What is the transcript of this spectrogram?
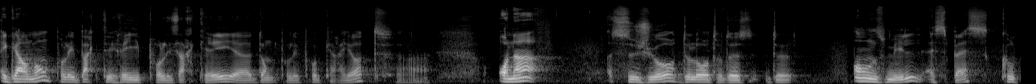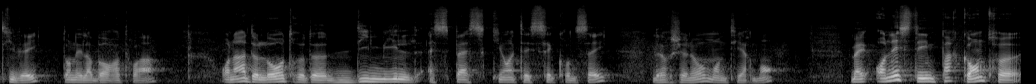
Également pour les bactéries, pour les archées, euh, donc pour les prokaryotes, euh, on a ce jour de l'ordre de, de 11 000 espèces cultivées dans les laboratoires. On a de l'ordre de 10 000 espèces qui ont été séquencées, leur génome entièrement. Mais on estime par contre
